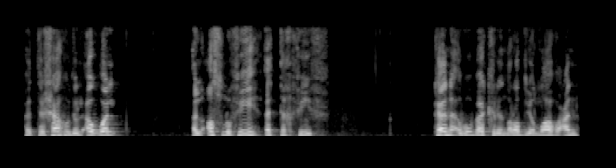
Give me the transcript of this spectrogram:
فالتشهد الأول الأصل فيه التخفيف. كان أبو بكر رضي الله عنه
